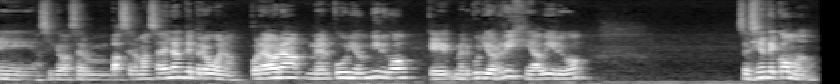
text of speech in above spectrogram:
Eh, así que va a, ser, va a ser más adelante. Pero bueno, por ahora Mercurio en Virgo, que Mercurio rige a Virgo, se siente cómodo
